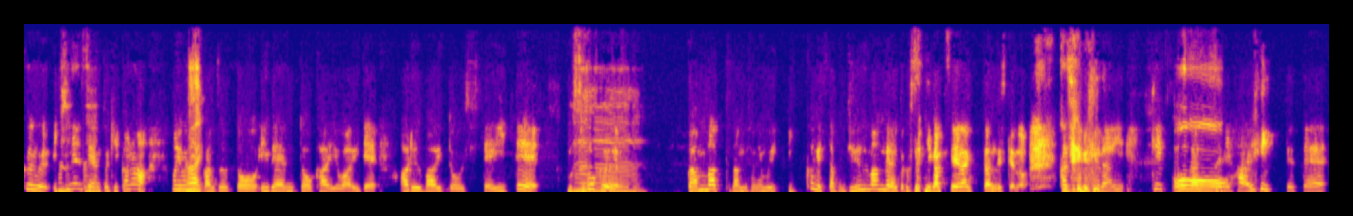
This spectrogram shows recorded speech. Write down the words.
学1年生の時から、まあ、4年間ずっとイベント界隈でアルバイトをしていて、もうすごくうん頑張ってたんですよね。もう1ヶ月多分10万ぐらいとか普通に学生だったんですけど、稼ぐぐらい結構がっつり入ってて、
